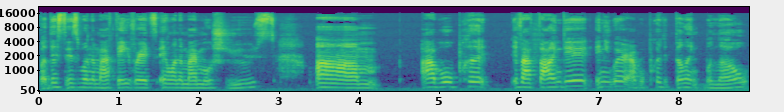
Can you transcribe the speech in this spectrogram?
But this is one of my favorites and one of my most used. Um, I will put, if I find it anywhere, I will put the link below.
